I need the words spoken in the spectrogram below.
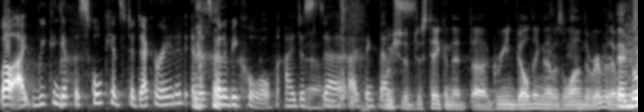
Well, I, we can get the school kids to decorate it, and it's going to be cool. I just, uh, I think that's. We should have just taken that uh, green building that was along the river that we And just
